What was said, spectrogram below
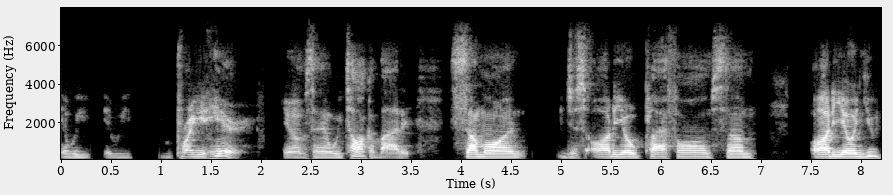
and we and we bring it here. You know what I'm saying? We talk about it. Some on just audio platforms, some audio and you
